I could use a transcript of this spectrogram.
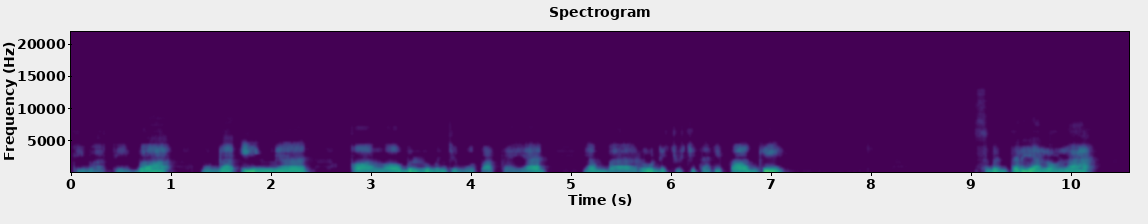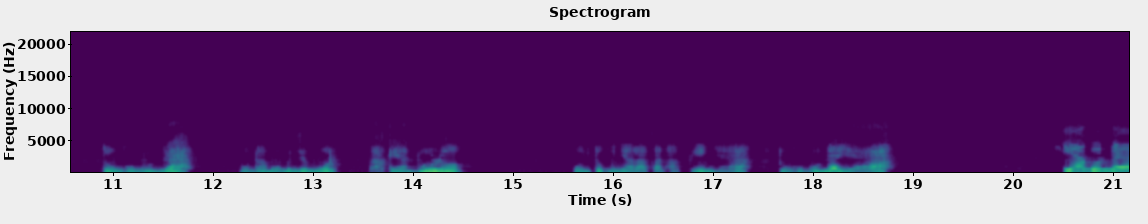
Tiba-tiba Bunda ingat kalau belum menjemur pakaian yang baru dicuci tadi pagi. Sebentar ya Lola, tunggu Bunda. Bunda mau menjemur pakaian dulu. Untuk menyalakan apinya, tunggu Bunda ya. Iya Bunda.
